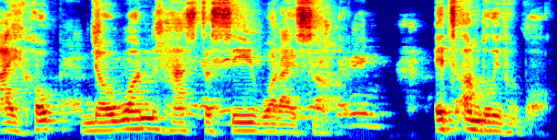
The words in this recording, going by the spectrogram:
I hope no one has to see what I saw. It's unbelievable.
